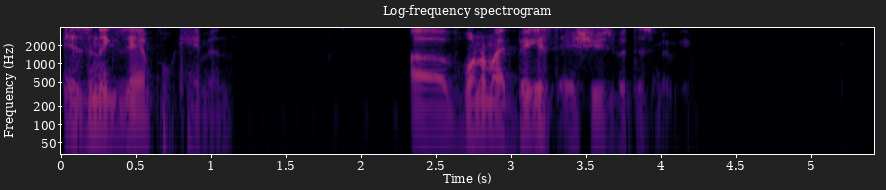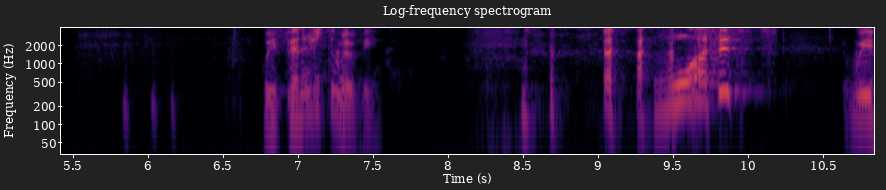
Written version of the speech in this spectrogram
is an example, Cayman, of one of my biggest issues with this movie. We finished the movie. What? we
